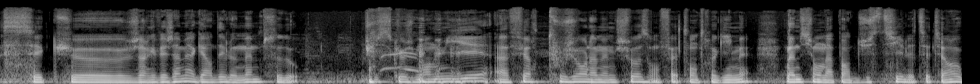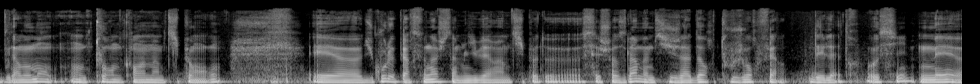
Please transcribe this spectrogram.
c'est que j'arrivais jamais à garder le même pseudo. Puisque je m'ennuyais à faire toujours la même chose, en fait, entre guillemets. Même si on apporte du style, etc. Au bout d'un moment, on tourne quand même un petit peu en rond. Et euh, du coup, le personnage, ça me libérait un petit peu de ces choses-là, même si j'adore toujours faire des lettres aussi. Mais euh,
